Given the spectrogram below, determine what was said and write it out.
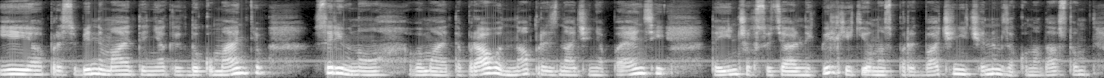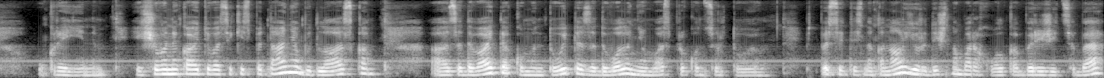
і при собі не маєте ніяких документів, все рівно ви маєте право на призначення пенсій та інших соціальних пільг, які у нас передбачені чинним законодавством України. Якщо виникають у вас якісь питання, будь ласка, задавайте, коментуйте, з задоволенням вас проконсультую. Підписуйтесь на канал Юридична Барахолка, бережіть себе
